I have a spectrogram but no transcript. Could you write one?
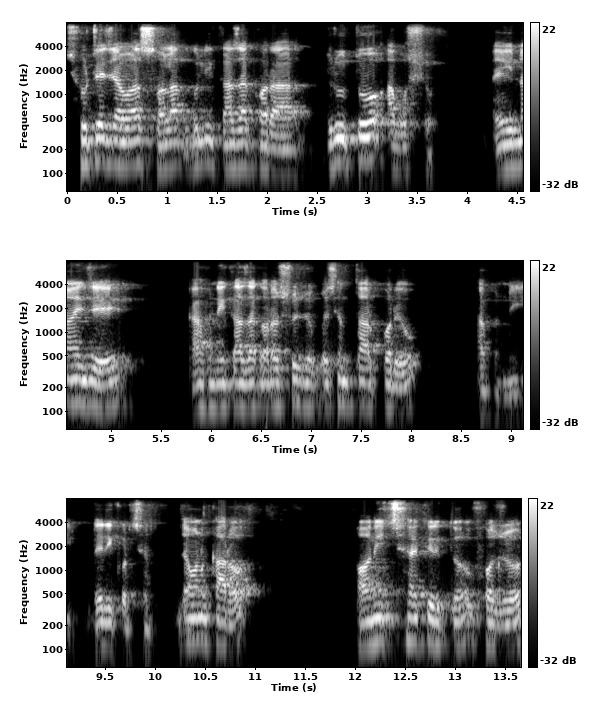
ছুটে যাওয়া সলাদগুলি কাজা করা দ্রুত আবশ্যক। এই নয় যে আপনি কাজা করার সুযোগ পেয়েছেন, তারপরেও আপনি দেরি করছেন। যেমন কারও অনিচ্ছাকৃত ফজর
